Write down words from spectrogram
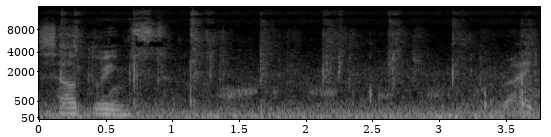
South Wings. Right.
